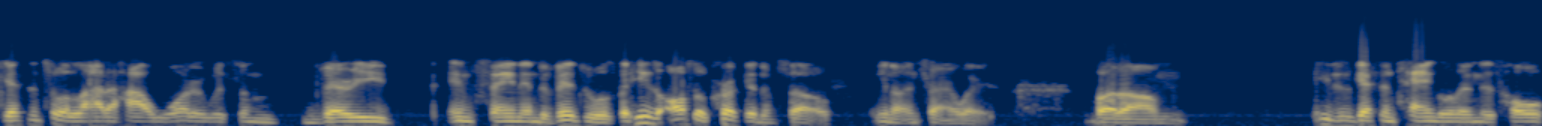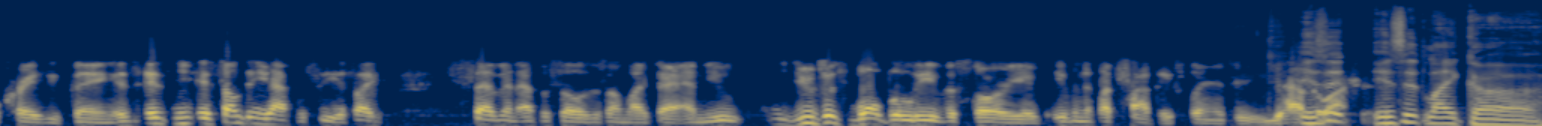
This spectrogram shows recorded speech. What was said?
gets into a lot of hot water with some very insane individuals. But he's also crooked himself, you know, in certain ways. But um, he just gets entangled in this whole crazy thing. It's it's it's something you have to see. It's like seven episodes or something like that, and you you just won't believe the story, even if I try to explain it to you. You have Is to it watch it. is it like uh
